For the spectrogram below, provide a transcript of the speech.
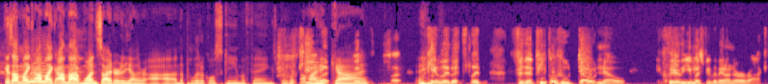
Because I'm like, I'm like, I'm not one side or the other uh, uh, on the political scheme of things. But oh my god, okay, let, let's let for the people who don't know. Clearly, you must be living under a rock.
